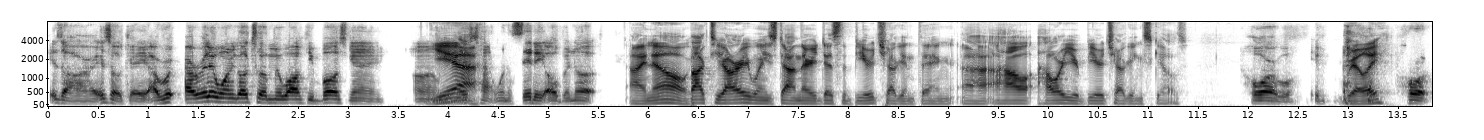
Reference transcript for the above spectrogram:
it's all right. It's okay. I, re- I really want to go to a Milwaukee Bucks game. Um, Yeah. time when the city open up. I know. Bakhtiari, when he's down there, he does the beer chugging thing. Uh, how how are your beer chugging skills? Horrible. If, Really? hor-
